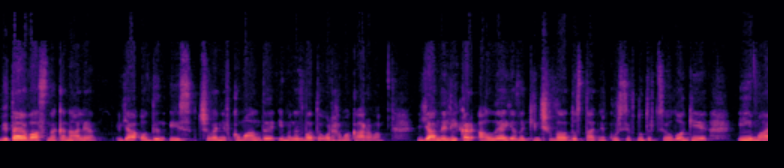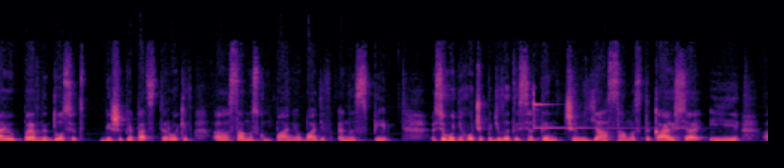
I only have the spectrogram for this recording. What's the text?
Вітаю вас на каналі. Я один із членів команди, і мене звати Ольга Макарова. Я не лікар, але я закінчила достатньо курсів нутриціології і маю певний досвід більше 15 років е, саме з компанією Бадів NSP. Сьогодні хочу поділитися тим, чим я саме стикаюся і е,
